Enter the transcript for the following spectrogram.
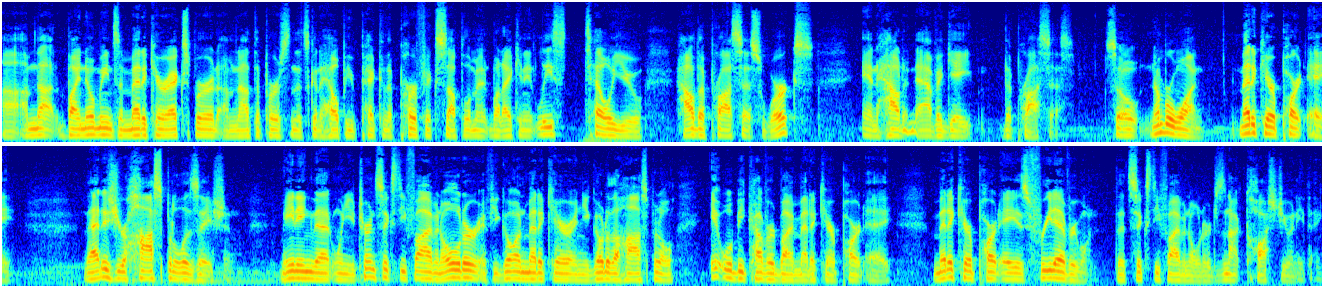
Uh, I'm not by no means a Medicare expert. I'm not the person that's going to help you pick the perfect supplement, but I can at least tell you how the process works and how to navigate the process. So, number one, Medicare Part A. That is your hospitalization meaning that when you turn 65 and older, if you go on Medicare and you go to the hospital, it will be covered by Medicare Part A. Medicare Part A is free to everyone that's 65 and older, does not cost you anything.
